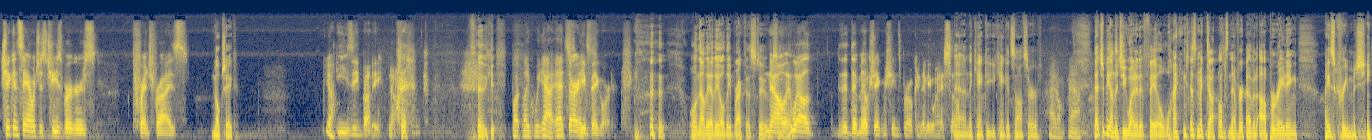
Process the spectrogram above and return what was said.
Chicken sandwiches, cheeseburgers, French fries. Milkshake. Yeah. Easy, buddy. No, But like we yeah, it's it's already it's- a big order. well, now they have the all day breakfast, too. No, so- well, the, the milkshake machine's broken anyway. So and they can't get you can't get soft serve. I don't yeah. That should be on the G. Why did it fail? Why does McDonald's never have an operating ice cream machine?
